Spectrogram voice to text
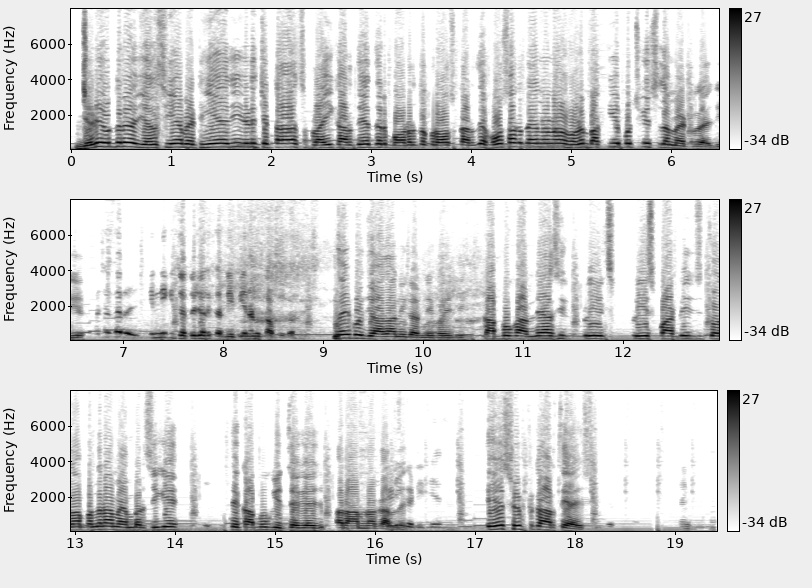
ਜਿਹੜੇ ਉਧਰ ਏਜੰਸੀਆਂ ਬੈਠੀਆਂ ਜੀ ਜਿਹੜੇ ਚਿੱਟਾ ਸਪਲਾਈ ਕਰਦੇ ਇੱਧਰ ਬਾਰਡਰ ਤੋਂ ਕ੍ਰਾਸ ਕਰਦੇ ਹੋ ਸਕਦਾ ਇਹਨਾਂ ਨਾਲ ਹੁਣ ਬਾਕੀ ਇਹ ਪੁੱਛ ਗਿੱਛ ਦਾ ਮੈਟਰ ਹੈ ਜੀ। ਅੱਛਾ ਸਰ ਕਿੰਨੀ ਕੀ ਜਦੋਜਦ ਕਰਨੀ ਪਈ ਇਹਨਾਂ ਨੂੰ ਕਾਬੂ ਕਰਨ? ਨਹੀਂ ਕੋਈ ਜ਼ਿਆਦਾ ਨਹੀਂ ਕਰਨੀ ਪਈ ਜੀ। ਕਾਬੂ ਕਰ ਲਿਆ ਸੀ ਪੁਲਿਸ ਪੁਲਿਸ ਪਾਰਟੀ ਚ 14 15 ਮੈਂਬਰ ਸੀਗੇ ਤੇ ਕਾਬੂ ਕੀਤੇ ਗਏ ਆਰਾਮ ਨਾਲ ਕਰ ਲਏ। ਇਹ ਸਵਿਫਟ ਕਾਰ ਤੇ ਆਏ ਸੀ।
